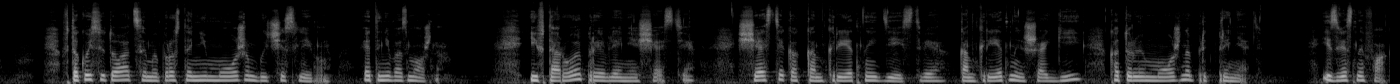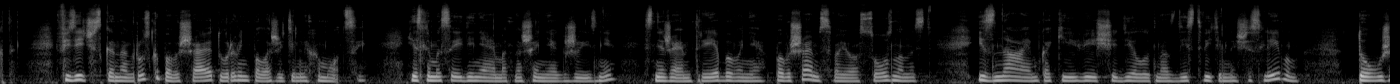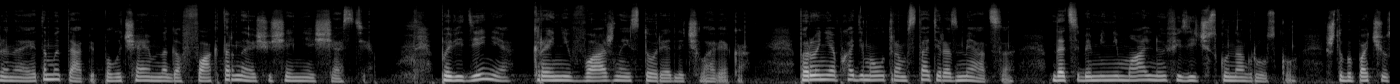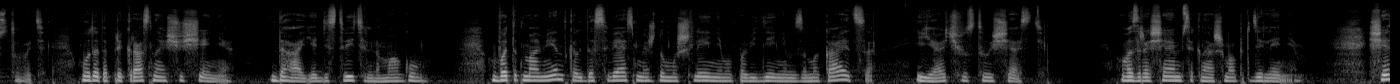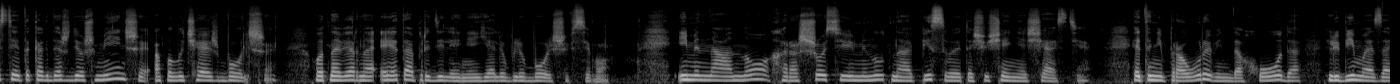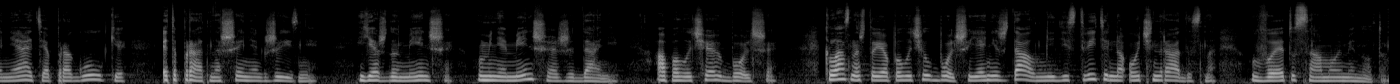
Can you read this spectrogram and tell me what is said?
В такой ситуации мы просто не можем быть счастливым. Это невозможно. И второе проявление счастья — счастье как конкретные действия, конкретные шаги, которые можно предпринять. Известный факт. Физическая нагрузка повышает уровень положительных эмоций. Если мы соединяем отношение к жизни, снижаем требования, повышаем свою осознанность и знаем, какие вещи делают нас действительно счастливым, то уже на этом этапе получаем многофакторное ощущение счастья. Поведение крайне важная история для человека. Порой необходимо утром встать и размяться, дать себе минимальную физическую нагрузку, чтобы почувствовать вот это прекрасное ощущение. Да, я действительно могу. В этот момент, когда связь между мышлением и поведением замыкается, я чувствую счастье. Возвращаемся к нашим определениям. Счастье — это когда ждешь меньше, а получаешь больше. Вот, наверное, это определение я люблю больше всего — Именно оно хорошо сиюминутно описывает ощущение счастья. Это не про уровень дохода, любимое занятие, прогулки. Это про отношение к жизни. Я жду меньше, у меня меньше ожиданий, а получаю больше. Классно, что я получил больше. Я не ждал, мне действительно очень радостно в эту самую минуту.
